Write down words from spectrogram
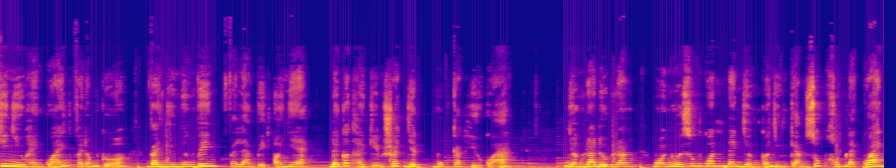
khi nhiều hàng quán phải đóng cửa và nhiều nhân viên phải làm việc ở nhà để có thể kiểm soát dịch một cách hiệu quả. Nhận ra được rằng mọi người xung quanh đang dần có những cảm xúc không lạc quan,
